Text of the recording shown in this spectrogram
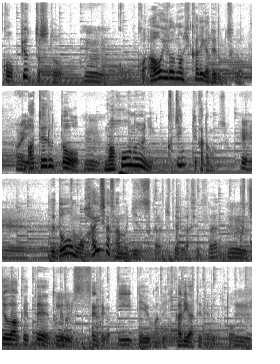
こうピュッとするとうん。こう青色の光が出るんですけど、はい。当てるとうん。魔法のようにカチンって固まるんですよでどうも歯医者さんの技術から来てるらしいですね、うん。口を開けて時々うん。先生がピーっていうまで光当ててること、うん。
